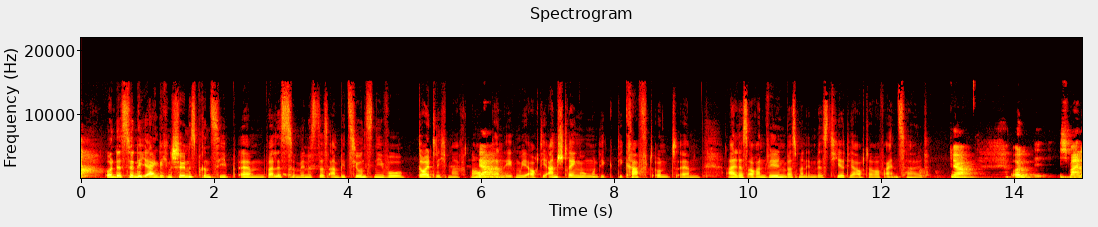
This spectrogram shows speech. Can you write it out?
Und das finde ich eigentlich ein schönes Prinzip, ähm, weil es zumindest das Ambitionsniveau deutlich macht. Ne? Ja. Und dann irgendwie auch die Anstrengung und die, die Kraft und ähm, all das auch an Willen, was man investiert, ja auch darauf einzahlt. Ja, und ich meine,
